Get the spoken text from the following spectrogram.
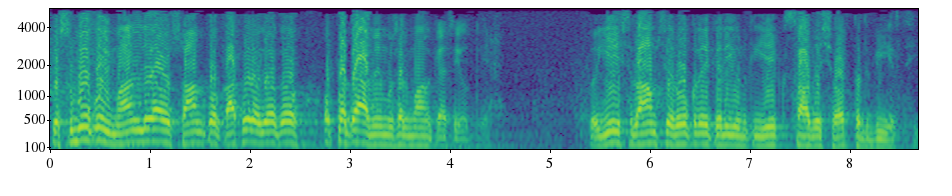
کہ صبح کو ایمان لیا اور شام کو کافر ہو جاؤ اور پتہ ہمیں مسلمان کیسے ہوتے ہیں۔ تو یہ اسلام سے روکنے کے لیے ان کی ایک سازش اور تدبیر تھی۔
